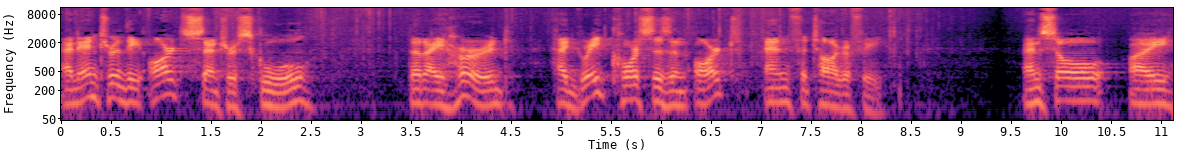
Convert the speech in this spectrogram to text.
and enter the Art Center School that I heard had great courses in art and photography. And so I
